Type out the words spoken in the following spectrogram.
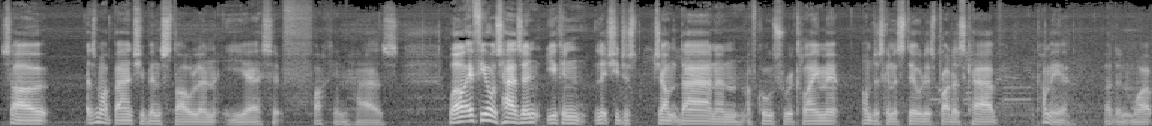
So, has my Banshee been stolen? Yes, it fucking has. Well, if yours hasn't, you can literally just jump down and, of course, reclaim it. I'm just going to steal this brother's cab. Come here. That didn't work.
